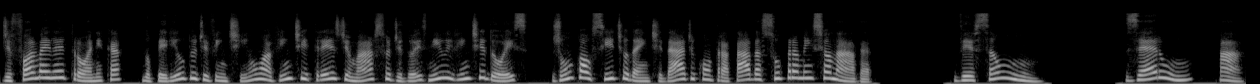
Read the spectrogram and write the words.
de forma eletrônica, no período de 21 a 23 de março de 2022, junto ao sítio da entidade contratada supramencionada. Versão 1. 01 A.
